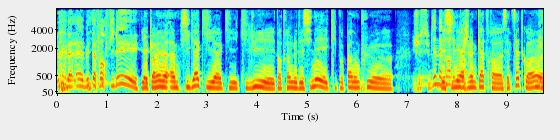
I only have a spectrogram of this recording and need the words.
Ouh là là, métaphore filée il y a quand même un petit gars qui, euh, qui, qui lui est en train de le dessiner et qui peut pas non plus euh, Je suis bien d'accord avec dessiner toi. H24 euh, 7-7 quoi. hein, Mais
